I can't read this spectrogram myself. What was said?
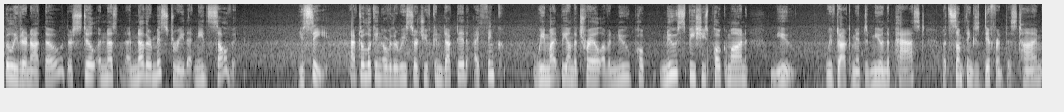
Believe it or not, though, there's still an another mystery that needs solving. You see, after looking over the research you've conducted, I think we might be on the trail of a new, new species Pokemon, Mew. We've documented Mew in the past, but something's different this time,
